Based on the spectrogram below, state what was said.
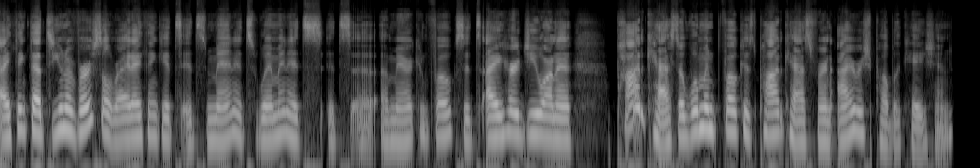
I think that's universal, right? I think it's it's men, it's women, it's it's uh, American folks. It's. I heard you on a podcast, a woman focused podcast for an Irish publication.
